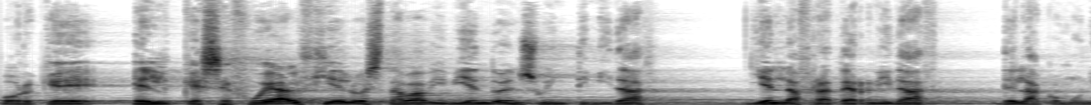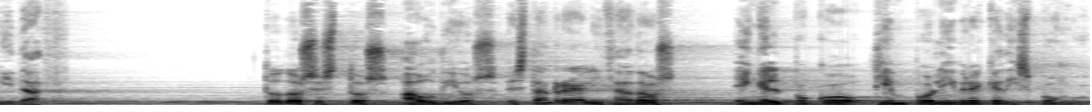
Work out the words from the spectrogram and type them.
porque el que se fue al cielo estaba viviendo en su intimidad y en la fraternidad de la comunidad. Todos estos audios están realizados en el poco tiempo libre que dispongo.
